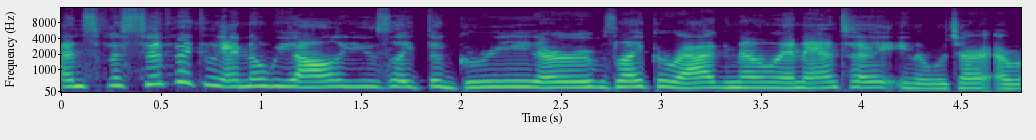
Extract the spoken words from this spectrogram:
and specifically, I know we all use like the green herbs like oregano and anti, you know, which are uh,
